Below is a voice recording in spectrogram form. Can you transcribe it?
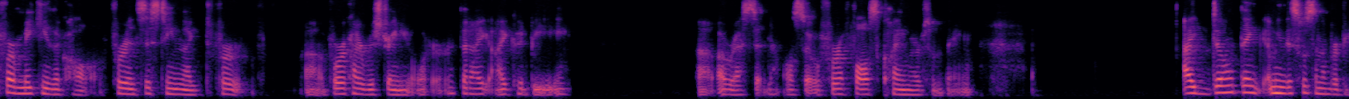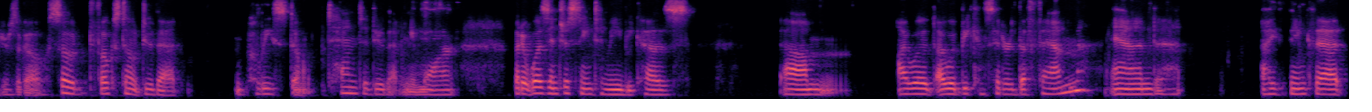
for making the call, for insisting like for uh, for a kind of restraining order, that I I could be uh, arrested also for a false claim or something. I don't think, I mean, this was a number of years ago, so folks don't do that. Police don't tend to do that anymore. But it was interesting to me because um, I would I would be considered the femme, and I think that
